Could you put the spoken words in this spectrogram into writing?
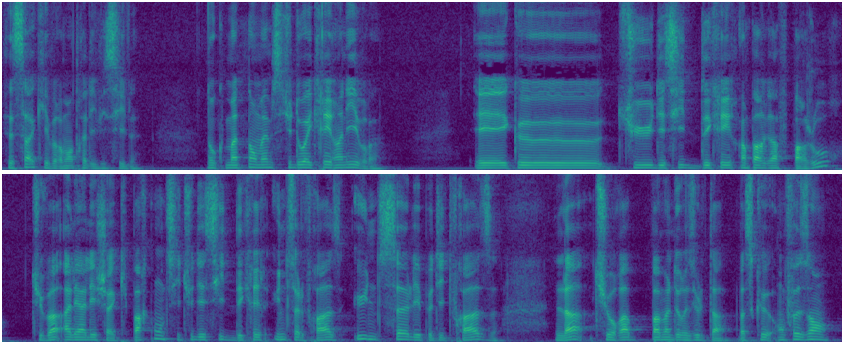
C'est ça qui est vraiment très difficile. Donc maintenant, même si tu dois écrire un livre, et que tu décides d'écrire un paragraphe par jour, tu vas aller à l'échec. Par contre, si tu décides d'écrire une seule phrase, une seule et petite phrase, là, tu auras pas mal de résultats. Parce que en faisant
